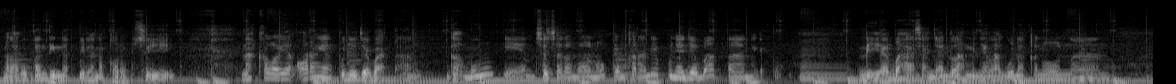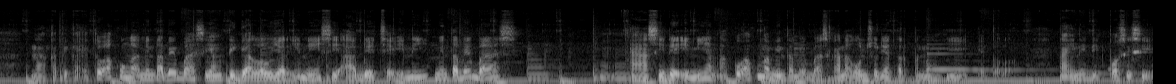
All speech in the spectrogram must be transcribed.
melakukan tindak pidana korupsi. Nah, kalau yang orang yang punya jabatan nggak mungkin secara melawan hukum karena dia punya jabatan gitu. Hmm. Dia bahasanya adalah menyalahgunakan wewenang. Nah, ketika itu aku nggak minta bebas. Yang tiga lawyer ini si A, B, C ini minta bebas. Mm-mm. Nah, si D ini yang aku aku nggak minta bebas karena unsurnya terpenuhi gitu loh. Nah, ini di posisi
